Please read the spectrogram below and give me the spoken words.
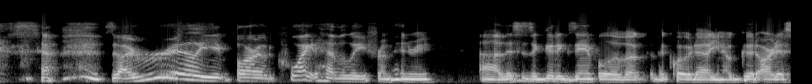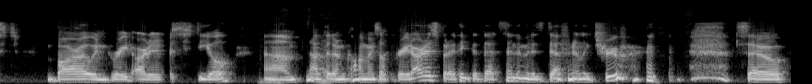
so, so, I really borrowed quite heavily from Henry. Uh, this is a good example of a, the quote, uh, you know, good artist borrow and great artists steal. Um, not that I'm calling myself a great artist, but I think that that sentiment is definitely true. so,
